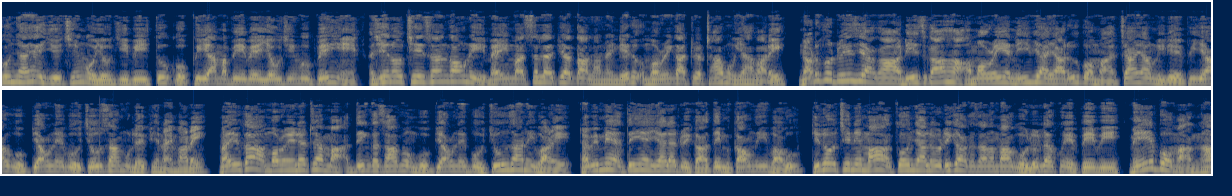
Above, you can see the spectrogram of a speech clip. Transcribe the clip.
ကွန်ညာရဲ့အရေးချင်းကိုယုံကြည်ပြီးသူ့ကိုဖိအားမပေးဘဲယုံကြည်မှုပေးရင်အရင်လိုခြေစွမ်းကောင်းတွေမန်ယူမှာဆက်လက်ပြသလာနိုင်တယ်လို့အမော်ရင်ကတွက်ထားပုံရပါတယ်။နောက်တစ်ခုတွေးစရာကဒီစကားဟာအမော်ရင်ရဲ့နီးပြရာထူးပေါ်မှာကြားရောက်နေတဲ့ဖိအားကိုပြောင်းလဲဖို့ကြိုးစားမှုလည်းဖြစ်နိုင်ပါတယ်။မန်ယူကအမော်ရင်လက်ထက်မှာအသင်းကစားပုံကိုပြောင်းလဲဖို့ကြိုးစားနေပါတယ်။ဒါပေမဲ့အသင်းရဲ့ရလဒ်တွေကသိပ်မကောင်းသေးပါဘူး။ဒီလိုအခြေအနေမှာကွန်ညာလိုအဓိကကစားသမားကိုလွတ်လပ်ခွင့်ပေးပြီးမင်းအပေါ်မှာငါ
